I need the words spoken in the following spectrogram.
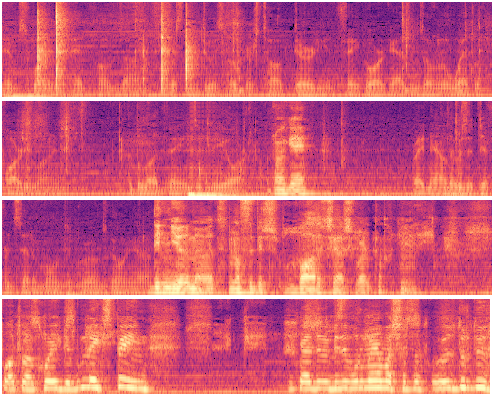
pimp sweating with headphones on, listening to his hookers talk dirty and fake orgasms over a web of party lines. The blood veins of New York. Okay. Right now, there was a different set of moans and groans going on. Dinliyorum evet. Nasıl bir bağırış çağrış vardı? Hmm. Patron koydu bu Max Payne. Geldi ve bizi vurmaya başladı. Öldürdü.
